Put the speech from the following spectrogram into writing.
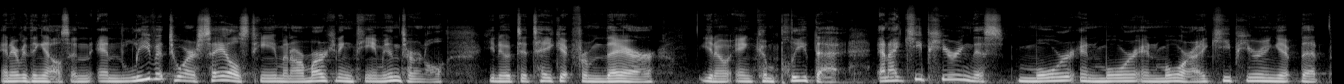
and everything else. And and leave it to our sales team and our marketing team internal you know to take it from there you know and complete that. And I keep hearing this more and more and more. I keep hearing it that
